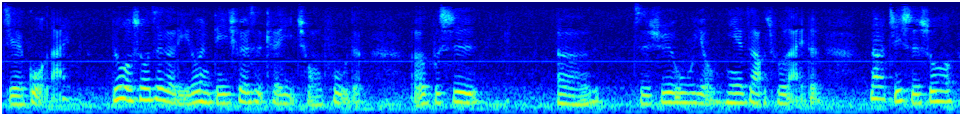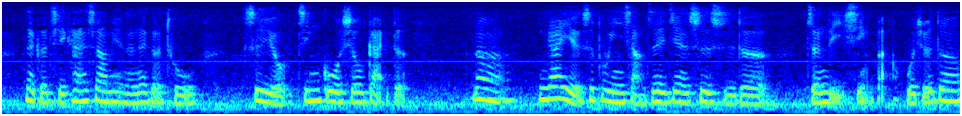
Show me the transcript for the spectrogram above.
结果来。如果说这个理论的确是可以重复的，而不是呃子虚乌有捏造出来的，那即使说那个期刊上面的那个图是有经过修改的，那应该也是不影响这件事实的真理性吧？我觉得。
